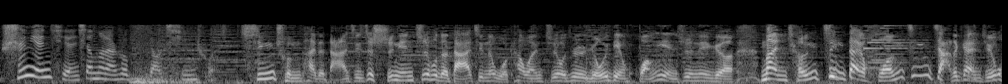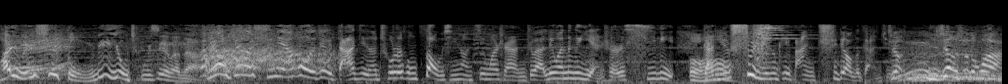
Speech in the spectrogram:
十年前相对来说比较清纯，清纯派的妲己。这十年之后的妲己呢？我看完之后就是有一点晃眼，是那个满城尽带黄金甲的感觉，我还以为是巩俐又出现了呢。没有，真的十年后的这个妲己呢，除了从造型上金光闪闪之外，另外。那个眼神犀利，感觉瞬间就可以把你吃掉的感觉。这样，你这样说的话，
